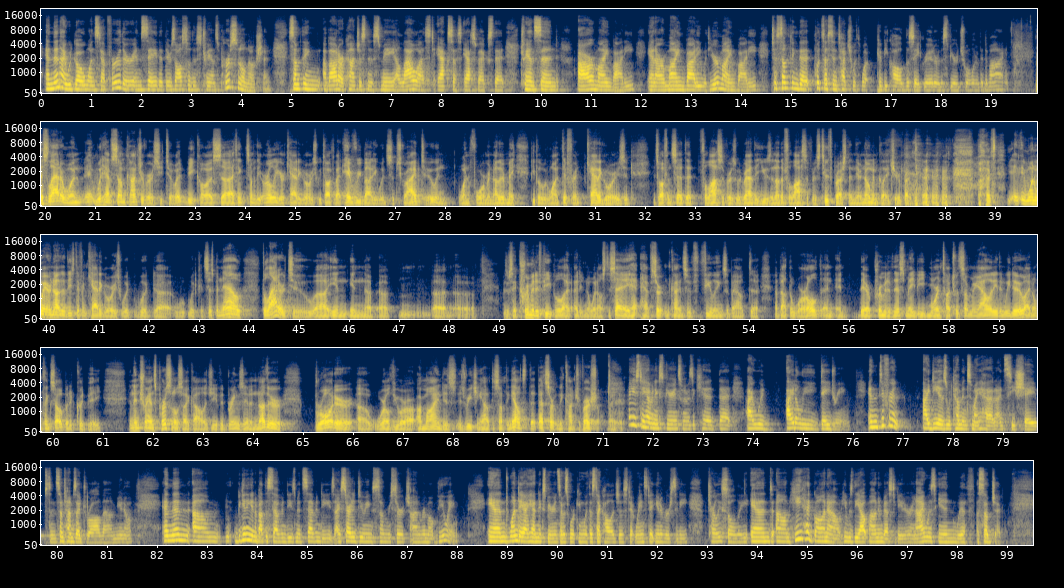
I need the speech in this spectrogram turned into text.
And then I would go one step further and say that there's also this transpersonal notion. Something about our consciousness may allow us to access aspects that transcend our mind body and our mind body with your mind body to something that puts us in touch with what could be called the sacred or the spiritual or the divine. This latter one would have some controversy to it because uh, I think some of the earlier categories we talked about, everybody would subscribe to in one form or another. May, people would want different categories. It's often said that philosophers would rather use another philosopher's toothbrush than their nomenclature, but, but in one way or another, these different categories would, would, uh, would consist. But now, the latter two, uh, in, in uh, uh, uh, uh I say primitive people. I, I, didn't know what else to say. Ha have certain kinds of feelings about uh, about the world, and and their primitiveness may be more in touch with some reality than we do. I don't think so, but it could be. And then transpersonal psychology, if it brings in another broader uh, worldview or our, our, mind is, is reaching out to something else, that, that's certainly controversial. I used to have an experience when I was a kid that I would idly daydream. And different ideas would come into my head. I'd see shapes, and sometimes I'd draw them, you know. And then, um, beginning in about the 70s, mid 70s, I started doing some research on remote viewing. And one day I had an experience. I was working with a psychologist at Wayne State University, Charlie Soley, and um, he had gone out. He was the outbound investigator, and I was in with a subject.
